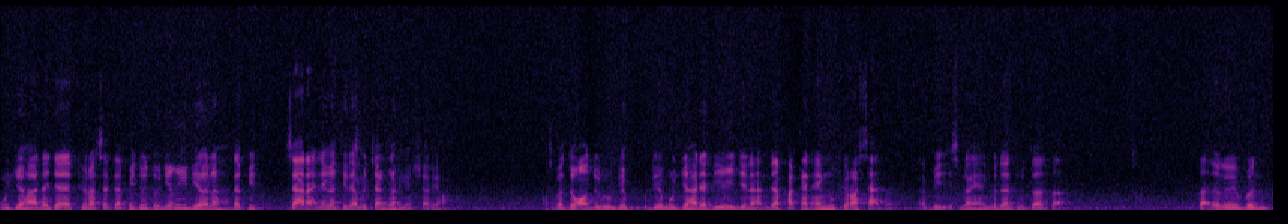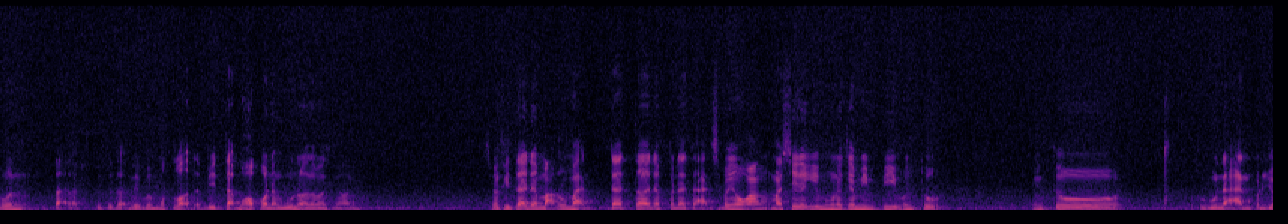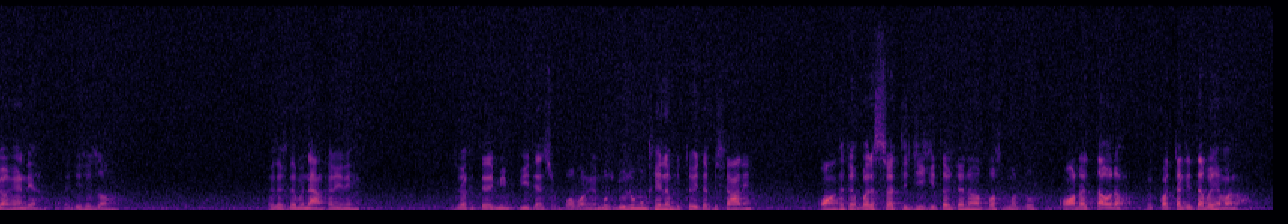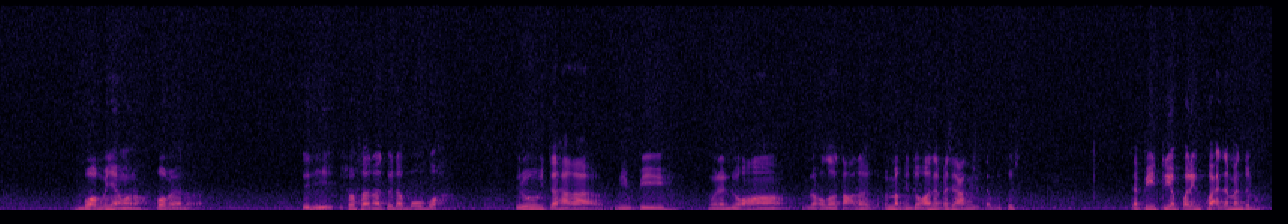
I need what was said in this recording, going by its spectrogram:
mujahadah jadi firasat tapi itu untuk diri dia lah. Tapi syarat dia kan tidak bercanggah dengan syariah. Sebab tu orang dulu dia dia mujahadah diri dia nak dapatkan ilmu firasat tu. Tapi sebenarnya benda tu tak tak tak relevan pun tak lah. Kita tak relevan mutlak tapi tak berapa nak guna zaman sekarang ni. Sebab kita ada maklumat data dan pendataan. Sebagai orang masih lagi menggunakan mimpi untuk untuk kegunaan perjuangan dia. Jadi susah. Kita kita menang kali ni. Sebab kita ada mimpi dan seumpama dengan dulu mungkin lah betul tapi sekarang ni orang kata pada strategi kita macam mana apa semua tu orang dah tahu dah. Kota kita banyak mana? Bom banyak mana? Bom banyak mana? Jadi suasana tu dah berubah. Dulu kita harap mimpi kemudian doa Allah Ta'ala. Memang kita doa sampai sekarang kita tak putus. Tapi itu yang paling kuat zaman dulu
